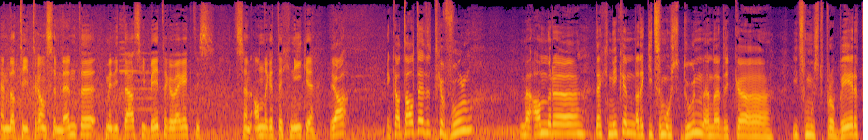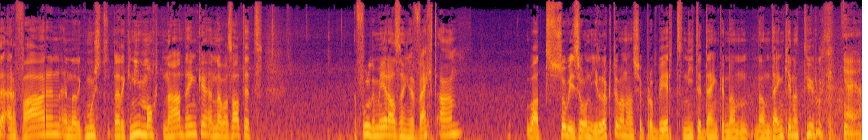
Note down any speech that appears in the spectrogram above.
En dat die transcendente meditatie beter werkt, is, het zijn andere technieken. Ja, ik had altijd het gevoel met andere technieken dat ik iets moest doen en dat ik eh, iets moest proberen te ervaren en dat ik, moest, dat ik niet mocht nadenken. En dat was altijd, voelde meer als een gevecht aan. Wat sowieso niet lukte, want als je probeert niet te denken, dan, dan denk je natuurlijk. Ja, ja.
